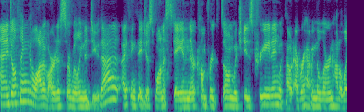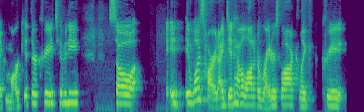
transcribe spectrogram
and I don't think a lot of artists are willing to do that. I think they just want to stay in their comfort zone, which is creating without ever having to learn how to like market their creativity. So it, it was hard. I did have a lot of writer's block, like create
